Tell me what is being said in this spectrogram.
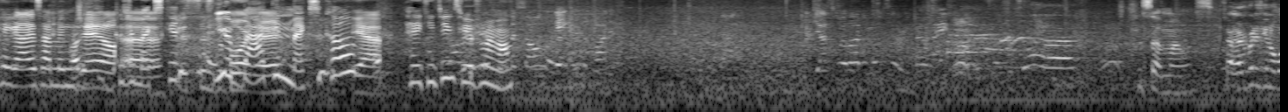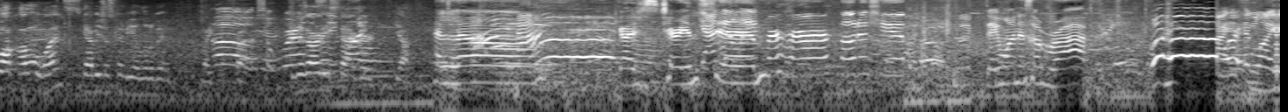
Hey guys, I'm in jail. Cause you're Uh, Mexican. This is You're border. back in Mexico. Yeah. Hey, can you take this video for my mom? What's up, mamas? So everybody's gonna walk all at once. Gabby's just gonna be a little bit like. Oh, so we're There's already staggered. Yeah. Hello. Guys, it's Cherry and Sim. for her photo shoot. Day one is a wrap. And like,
